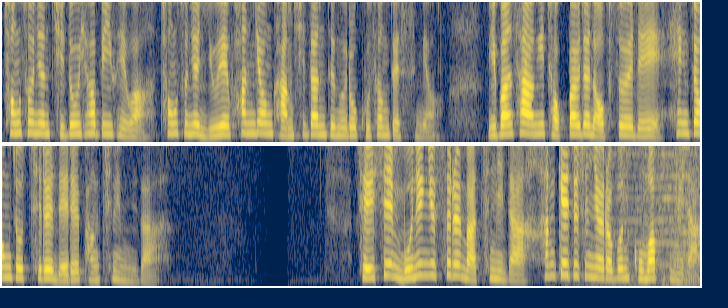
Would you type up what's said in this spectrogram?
청소년 지도협의회와 청소년 유해 환경감시단 등으로 구성됐으며 위반 사항이 적발된 업소에 대해 행정 조치를 내릴 방침입니다. 제이신 모닝뉴스를 마칩니다. 함께해 주신 여러분 고맙습니다.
